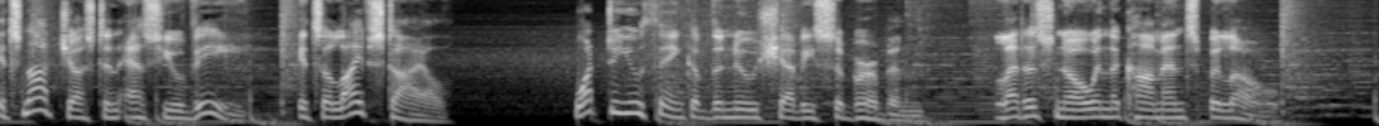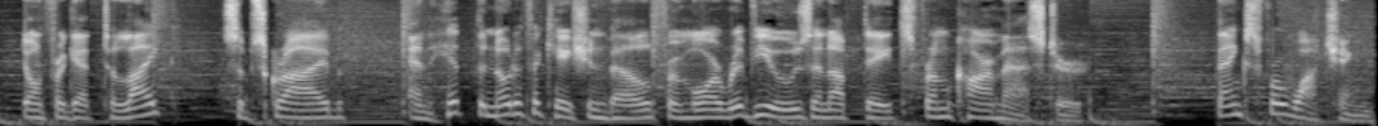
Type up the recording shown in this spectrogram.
It's not just an SUV, it's a lifestyle. What do you think of the new Chevy Suburban? Let us know in the comments below. Don't forget to like, subscribe, and hit the notification bell for more reviews and updates from CarMaster. Thanks for watching.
